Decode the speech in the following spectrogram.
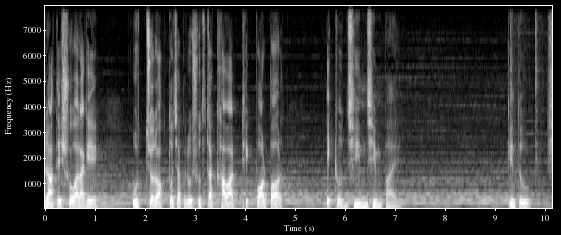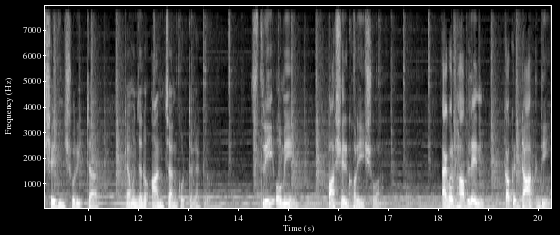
রাতে শোয়ার আগে উচ্চ রক্তচাপের ওষুধটা খাওয়ার ঠিক পরপর একটু ঝিমঝিম পায়। কিন্তু সেদিন শরীরটা কেমন যেন আনচান করতে লাগল। স্ত্রী ও মেয়ে পাশের ঘরেই শোয়া। একবার ভাবলেন কাউকে ডাক দিই।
